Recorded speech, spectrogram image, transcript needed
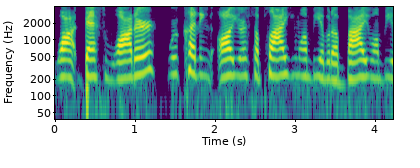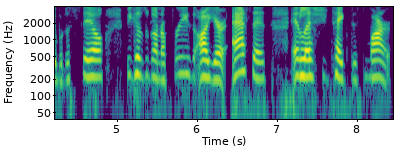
What that's water. We're cutting all your supply. You won't be able to buy. You won't be able to sell because we're gonna freeze all your assets unless you take this mark.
